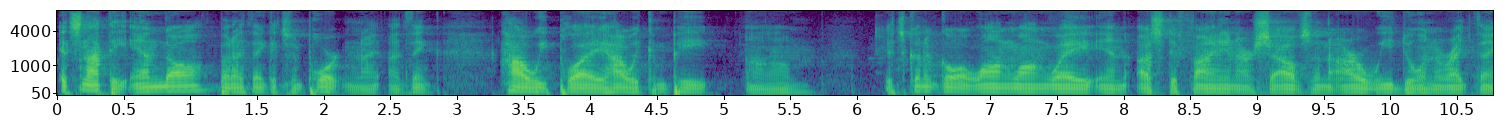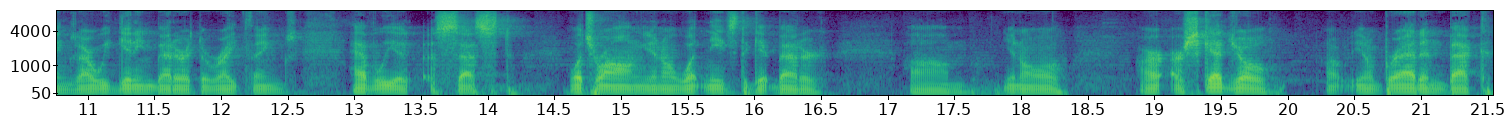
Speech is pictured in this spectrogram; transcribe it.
it's not the end all, but I think it's important. I, I think how we play, how we compete, um, it's going to go a long, long way in us defining ourselves and are we doing the right things? Are we getting better at the right things? Have we assessed what's wrong? You know, what needs to get better? Um, you know, our, our schedule, uh, you know, Brad and Beck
